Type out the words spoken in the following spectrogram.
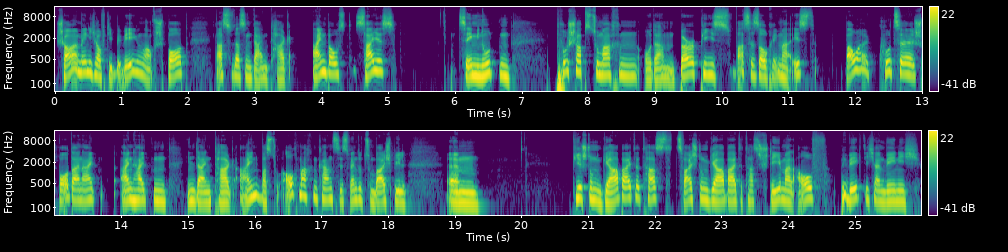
schau ein wenig auf die Bewegung, auf Sport, dass du das in deinen Tag einbaust, sei es 10 Minuten Push-ups zu machen oder Burpees, was es auch immer ist. Baue kurze Sporteinheiten in deinen Tag ein. Was du auch machen kannst, ist, wenn du zum Beispiel ähm, vier Stunden gearbeitet hast, zwei Stunden gearbeitet hast, steh mal auf, beweg dich ein wenig,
